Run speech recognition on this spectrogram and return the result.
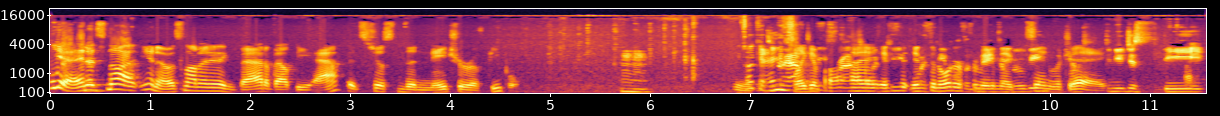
yeah and it's not you know it's not anything bad about the app it's just the nature of people Mm-hmm. You know, Okay. Do you have like to if, be I, with if, pe- if with in order people for me to make a make movie? sandwich a Can you just be wait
